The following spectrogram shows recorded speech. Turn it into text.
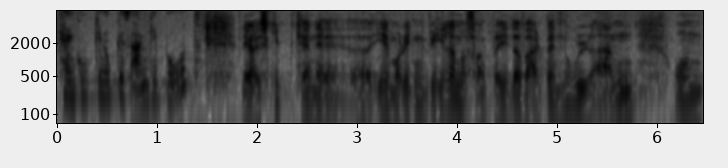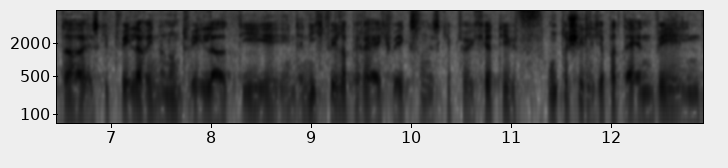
kein gut genuges Angebot? Ja, es gibt keine äh, ehemaligen Wähler. Man fängt bei jeder Wahl bei Null an. Und äh, es gibt Wählerinnen und Wähler, die in den Nichtwählerbereich wechseln. Es gibt welche, die unterschiedliche Parteien wählen.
